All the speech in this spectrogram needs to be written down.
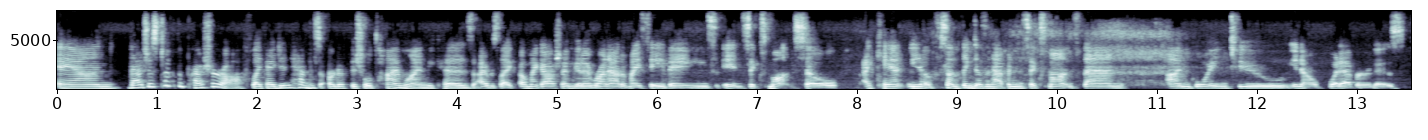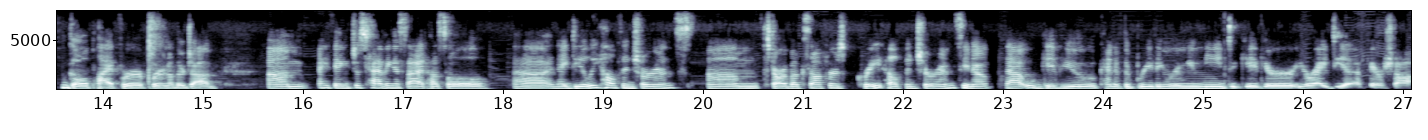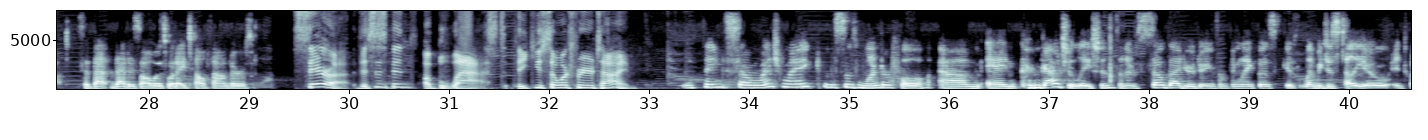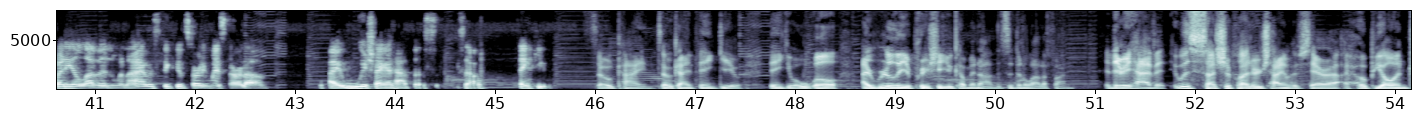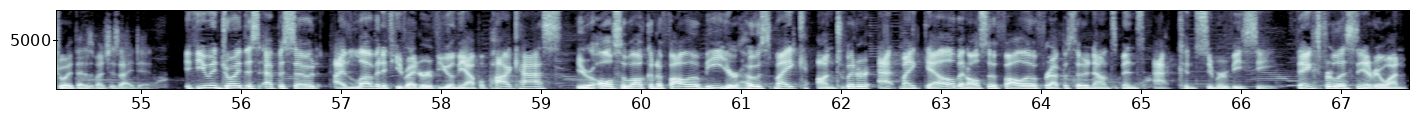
And that just took the pressure off. Like I didn't have this artificial timeline because I was like, oh my gosh, I'm going to run out of my savings in six months. So I can't, you know, if something doesn't happen in six months, then I'm going to, you know, whatever it is, go apply for for another job. Um, I think just having a side hustle uh, and ideally health insurance. Um, Starbucks offers great health insurance. You know that will give you kind of the breathing room you need to give your your idea a fair shot. So that that is always what I tell founders. Sarah, this has been a blast. Thank you so much for your time. Well, thanks so much, Mike. This is wonderful. Um, and congratulations. And I'm so glad you're doing something like this because let me just tell you, in 2011, when I was thinking of starting my startup, I wish I had had this. So thank you. So kind. So kind. Thank you. Thank you. Well, I really appreciate you coming on. This has been a lot of fun. And there you have it. It was such a pleasure chatting with Sarah. I hope you all enjoyed that as much as I did. If you enjoyed this episode, I'd love it if you'd write a review on the Apple Podcasts. You're also welcome to follow me, your host, Mike, on Twitter at Mike Gelb, and also follow for episode announcements at Consumer VC. Thanks for listening, everyone.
